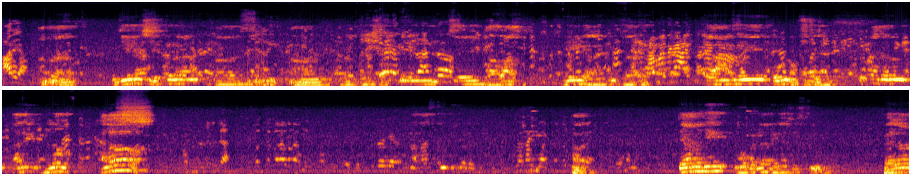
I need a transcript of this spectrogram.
मिलाप होगा तुम्हाला किती कोणतं गाव आहे? आणि राहिलेली किती आहे? आपला जे शेतकऱ्यांसाठी अं, जे शेतकऱ्यांचे गावात हे alignment जे आहे, त्यामध्ये दोन ऑप्शन आहेत एका धरून अरे हॅलो हॅलो हा त्यामध्ये मोबदला देण्याची स्कीम पहिला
